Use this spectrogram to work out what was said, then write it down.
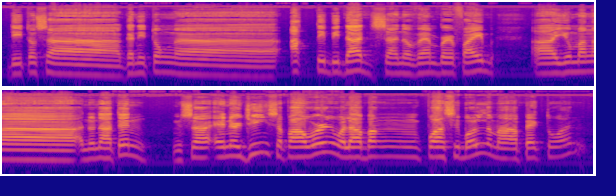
dito sa ganitong ah, aktibidad sa November 5, ah, yung mga ano natin, yung sa energy, sa power, wala bang possible na maapektuhan?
